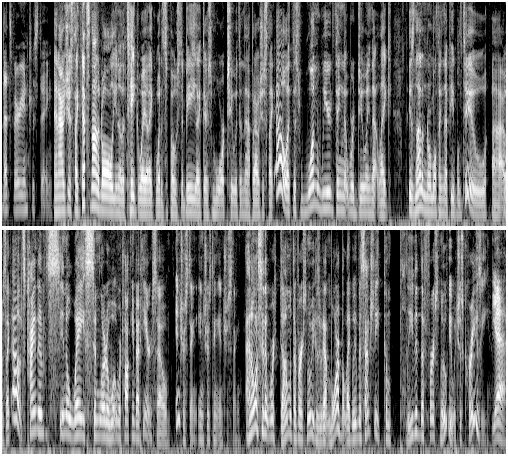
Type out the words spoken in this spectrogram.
that's very interesting. And I was just like, that's not at all, you know, the takeaway, like what it's supposed to be. Like, there's more to it than that. But I was just like, oh, like this one weird thing that we're doing that, like, is not a normal thing that people do. Uh, I was like, oh, it's kind of, in a way, similar to what we're talking about here. So, interesting, interesting, interesting. I don't want to say that we're done with the first movie because we got more, but, like, we've essentially completed the first movie, which is crazy. Yeah,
